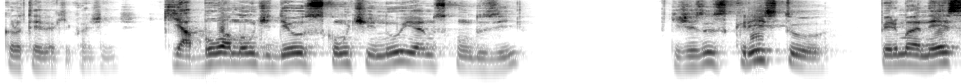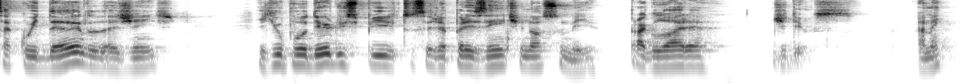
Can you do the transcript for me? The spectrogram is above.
quando esteve aqui com a gente. Que a boa mão de Deus continue a nos conduzir, que Jesus Cristo permaneça cuidando da gente e que o poder do Espírito seja presente em nosso meio, para a glória de Deus. Amém?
